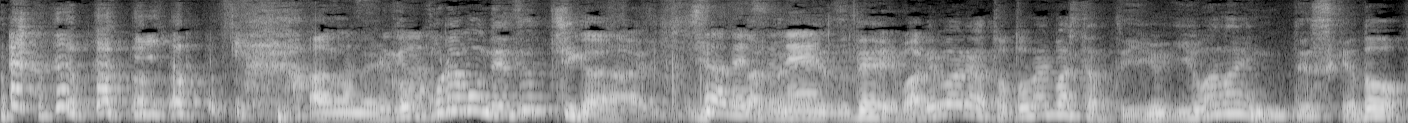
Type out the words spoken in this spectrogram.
あのねここれもねずっちが言ったフレーズで我々は整いましたって言言わないんですけど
